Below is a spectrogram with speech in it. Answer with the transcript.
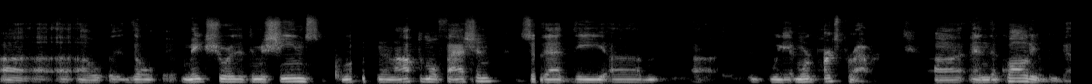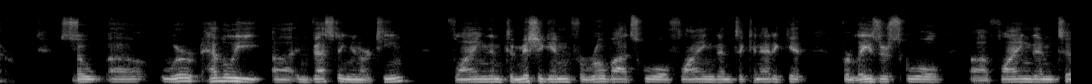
uh, uh, uh, they'll make sure that the machines run in an optimal fashion so that the um, we get more parts per hour and the quality will be better. So we're heavily investing in our team, flying them to Michigan for robot school, flying them to Connecticut for laser school, uh, flying them to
